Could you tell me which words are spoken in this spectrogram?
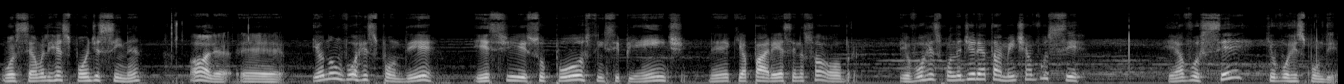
o Anselmo ele responde assim, né? Olha, é, eu não vou responder este suposto incipiente né, que aparece na sua obra. Eu vou responder diretamente a você, é a você que eu vou responder.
